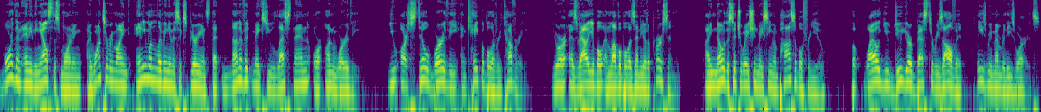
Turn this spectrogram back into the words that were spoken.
More than anything else this morning, I want to remind anyone living in this experience that none of it makes you less than or unworthy. You are still worthy and capable of recovery. You're as valuable and lovable as any other person. I know the situation may seem impossible for you, but while you do your best to resolve it, please remember these words.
